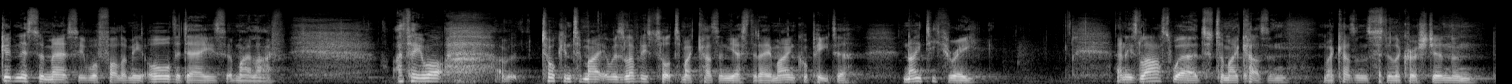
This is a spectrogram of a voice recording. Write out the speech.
goodness and mercy will follow me all the days of my life. I tell you what, talking to my, it was lovely to talk to my cousin yesterday, my uncle Peter, 93. And his last words to my cousin, my cousin's still a Christian, and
